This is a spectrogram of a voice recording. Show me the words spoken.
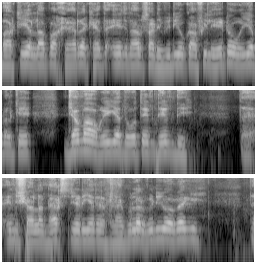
باقی اللہ پاک خیر رکھے تو اے جناب ساری ویڈیو کافی لیٹ ہو گئی ہے، بلکہ جمع ہو گئی ہے دو تین دن دی۔ تو انشاءاللہ نیکسٹ جڑی ہے ریگولر ویڈیو ہوے گی۔ تو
